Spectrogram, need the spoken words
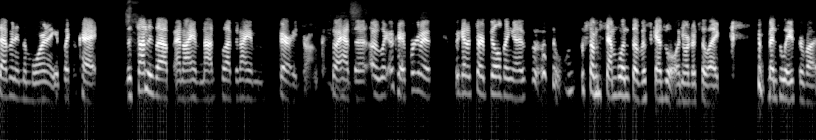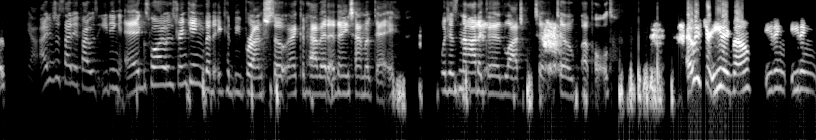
seven in the morning, it's like okay, the sun is up, and I have not slept, and I am very drunk. So I had to. I was like, okay, if we're gonna we got to start building a some semblance of a schedule in order to like mentally survive. Yeah, I just decided if I was eating eggs while I was drinking, that it could be brunch, so I could have it at any time of day, which is not a good logic to, to uphold. At least you're eating though. Eating, eating,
